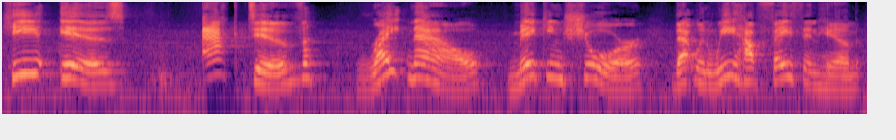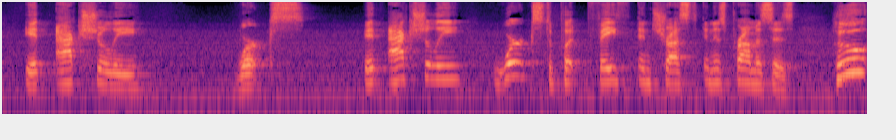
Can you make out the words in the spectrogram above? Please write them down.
He is active right now, making sure that when we have faith in him, it actually works. It actually works to put faith and trust in his promises. Who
